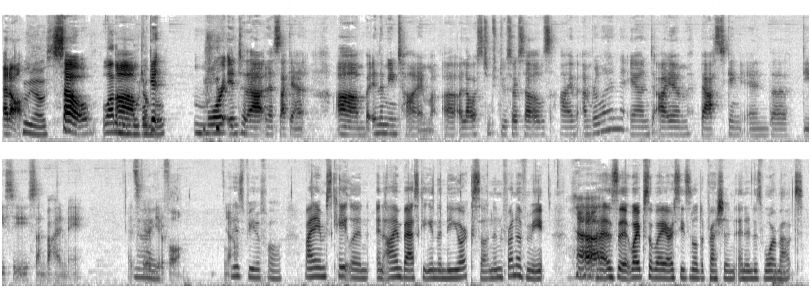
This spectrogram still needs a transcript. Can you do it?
At all. Who knows? So A lot of um, mumbo we'll get more into that in a second. Um, but in the meantime, uh, allow us to introduce ourselves. I'm Emberlyn, and I am basking in the DC sun behind me. It's very beautiful. Yeah. It is beautiful. My name's Caitlin, and I'm basking in the New York sun in front of me as it wipes away our seasonal depression, and it is warm out,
